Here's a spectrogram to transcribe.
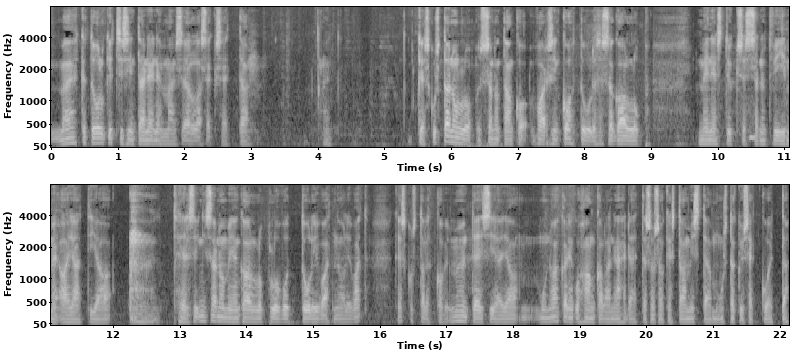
mä ehkä tulkitsisin tämän enemmän sellaiseksi, että, että keskusta on ollut, sanotaanko, varsin kohtuullisessa Gallup-menestyksessä nyt viime ajat ja Helsingin Sanomien Gallup-luvut tulivat, ne olivat keskustalle kovin myönteisiä ja mun on aika niin kuin hankala nähdä, että se olisi oikeastaan mistään muusta kyse kuin, että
